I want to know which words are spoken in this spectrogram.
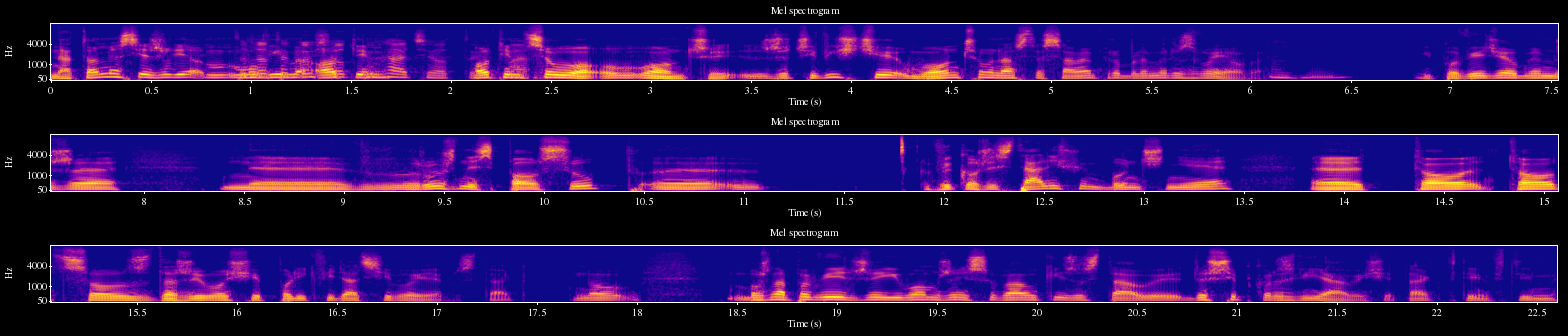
Natomiast jeżeli To mówimy o tym, o tym, co łączy, rzeczywiście łączą nas te same problemy rozwojowe. Mhm. I powiedziałbym, że e, w różny sposób e, wykorzystaliśmy bądź nie e, to, to, co zdarzyło się po likwidacji województw. Tak? No, można powiedzieć, że i Łomże i Suwałki zostały, dość szybko rozwijały się tak? w, tym, w tym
